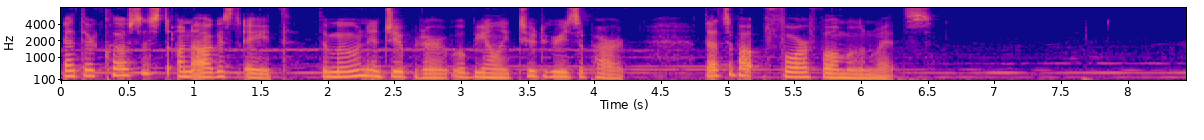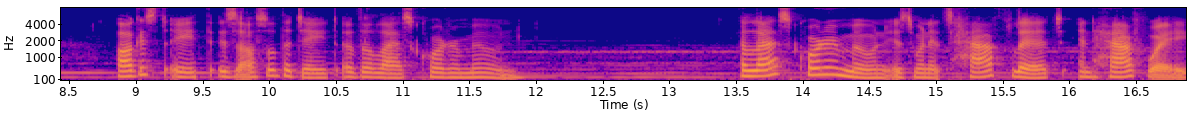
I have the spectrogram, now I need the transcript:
At their closest on August 8th, the moon and Jupiter will be only 2 degrees apart. That's about 4 full moon widths. August 8th is also the date of the last quarter moon. A last quarter moon is when it's half lit and halfway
